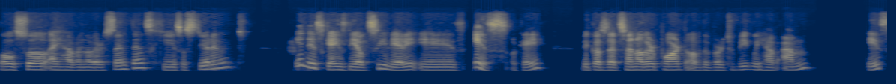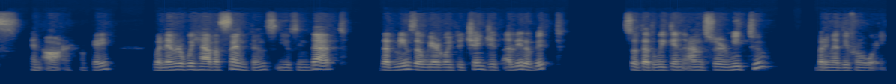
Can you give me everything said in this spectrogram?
Also, I have another sentence. He is a student. In this case, the auxiliary is is, okay? Because that's another part of the verb to be. We have am, is, and are, okay? Whenever we have a sentence using that, that means that we are going to change it a little bit so that we can answer me too, but in a different way.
